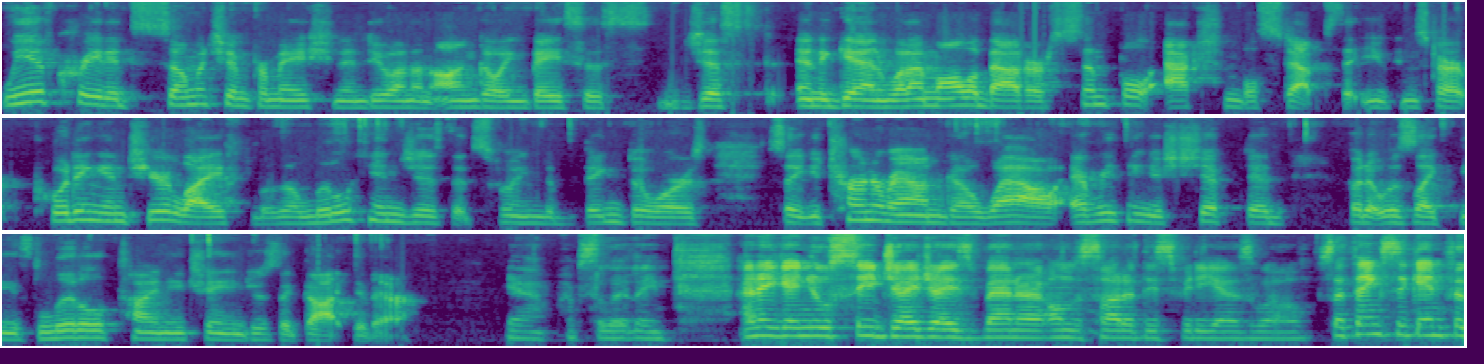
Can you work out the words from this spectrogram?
we have created so much information and do on an ongoing basis just and again what i'm all about are simple actionable steps that you can start putting into your life the little hinges that swing the big doors so you turn around and go wow everything has shifted but it was like these little tiny changes that got you there yeah, absolutely. And again, you'll see JJ's banner on the side of this video as well. So thanks again for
